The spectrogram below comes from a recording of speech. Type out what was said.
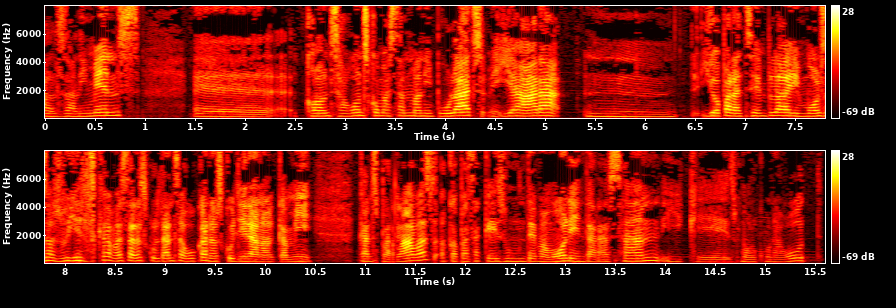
els aliments eh, com, segons com estan manipulats ja ara mm, jo per exemple i molts dels oients que m'estan escoltant segur que no escolliran el camí que ens parlaves, el que passa que és un tema molt interessant i que és molt conegut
